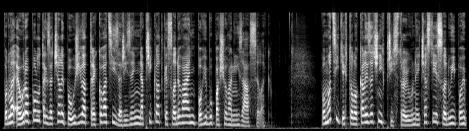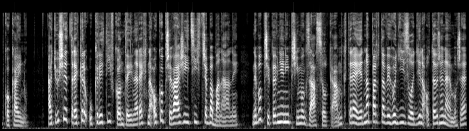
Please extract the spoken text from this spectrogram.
Podle Europolu tak začali používat trekovací zařízení například ke sledování pohybu pašovaných zásilek. Pomocí těchto lokalizačních přístrojů nejčastěji sledují pohyb kokainu. Ať už je tracker ukrytý v kontejnerech na oko převážejících třeba banány, nebo připevněný přímo k zásilkám, které jedna parta vyhodí z lodi na otevřené moře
